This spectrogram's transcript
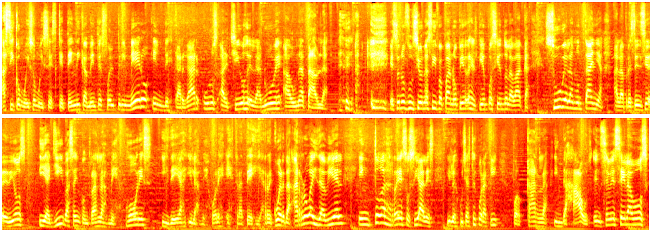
Así como hizo Moisés, que técnicamente fue el primero en descargar unos archivos de la nube a una tabla. Eso no funciona así, papá. No pierdas el tiempo haciendo la vaca. Sube a la montaña, a la presencia de Dios, y allí vas a encontrar las mejores ideas y las mejores estrategias. Recuerda, arroba Isdaviel en todas las redes sociales y lo escuchaste por aquí por Carla in the house en CBC La Voz.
